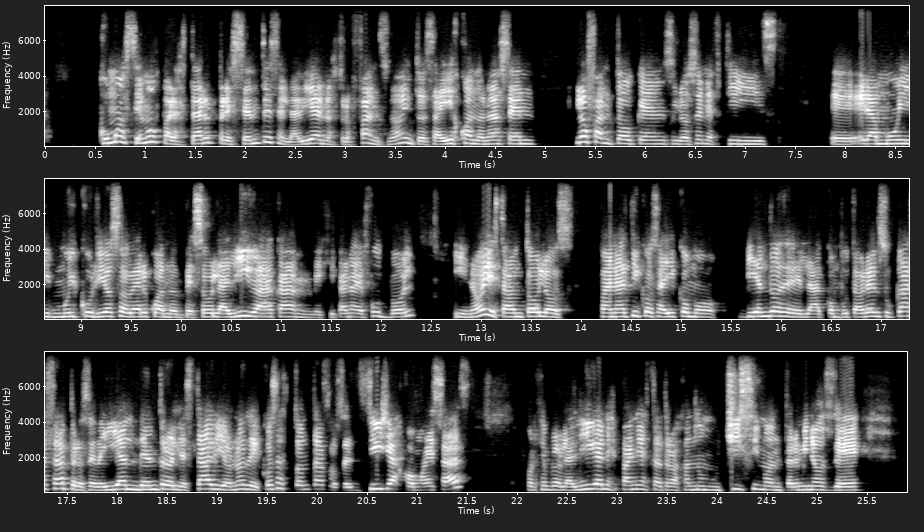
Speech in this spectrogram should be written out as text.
¿cómo hacemos para estar presentes en la vida de nuestros fans, ¿no? Entonces ahí es cuando nacen los fan tokens, los NFTs, eh, era muy, muy curioso ver cuando empezó la liga acá mexicana de fútbol y, ¿no? y estaban todos los fanáticos ahí como viendo desde la computadora en su casa, pero se veían dentro del estadio, ¿no? De cosas tontas o sencillas como esas. Por ejemplo, la liga en España está trabajando muchísimo en términos de,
